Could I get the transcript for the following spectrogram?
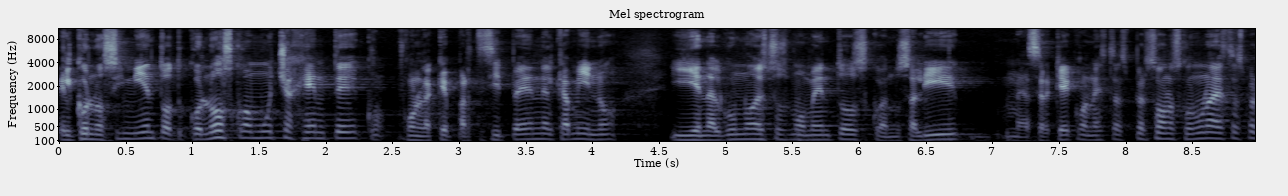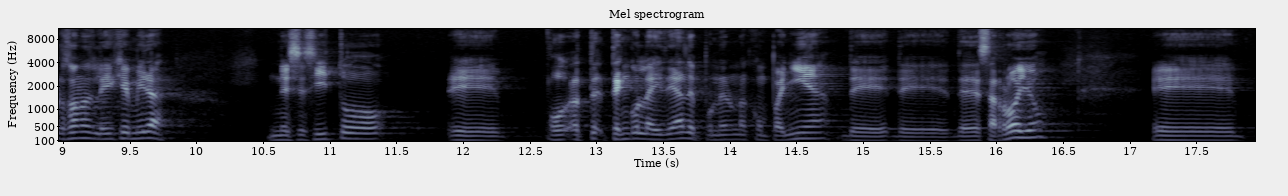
el, conocimiento, conozco a mucha gente con la que participé en el camino, y en alguno de estos momentos, cuando salí, me acerqué con estas personas, con una de estas personas, le dije, mira, necesito, eh, tengo la idea de poner una compañía de, desarrollo. Eh,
